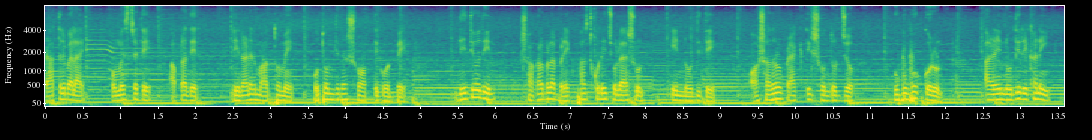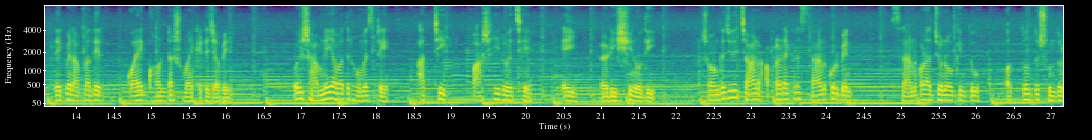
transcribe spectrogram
রাতের বেলায় হোমস্টেতে আপনাদের ডিনারের মাধ্যমে প্রথম দিনের সমাপ্তি ঘটবে। দ্বিতীয় দিন সকালবেলা ব্রেকফাস্ট করেই চলে আসুন এই নদীতে। অসাধারণ প্রাকৃতিক সৌন্দর্য উপভোগ করুন। আর এই নদীর এখানেই দেখবেন আপনাদের কয়েক ঘণ্টা সময় কেটে যাবে। ওই সামনেই আমাদের হোমস্টে, আর ঠিক পাশেই রয়েছে এই ঋষি নদী। সঙ্গে যদি চান আপনারা এখানে স্নান করবেন, স্নান করার জন্য কিন্তু অত্যন্ত সুন্দর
